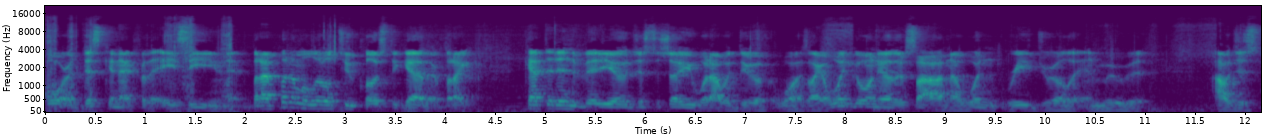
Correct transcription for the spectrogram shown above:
for a disconnect for the AC unit, but I put them a little too close together, but I kept it in the video just to show you what I would do if it was. Like I wouldn't go on the other side and I wouldn't re-drill it and move it. I would just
